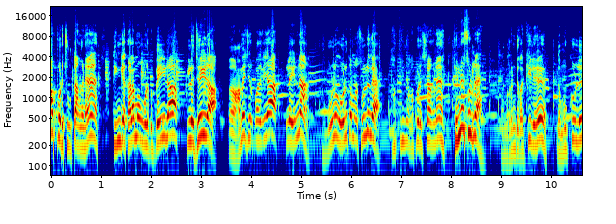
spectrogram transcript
ஆப் அடிச்சு விட்டாங்கண்ணே. திங்கக்கிழமை உங்களுக்கு பெயிலா இல்ல ஜெயிலா அமைச்சர் பதவியா இல்ல என்ன? ஒழு ஒழுக்கமா சொல்லுங்க. அப்படின்னு ஆப் அடிச்சிட்டாங்கண்ணே. என்ன சொல்ற? நம்ம ரெண்டு வக்கீலு இந்த முக்குழு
